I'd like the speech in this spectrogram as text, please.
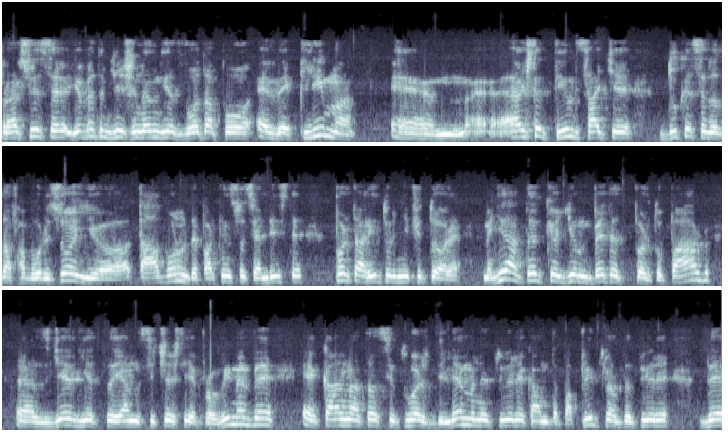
për arsye se jo vetëm që ishin 90 vota, po edhe klima është e tillë sa që duket se do ta favorizojë uh, Tavon dhe Partinë Socialiste për të arritur një fitore. Megjithatë, kjo gjë mbetet për t'u parë, uh, zgjedhjet janë si çështje e provimeve, e kanë atë si të thuash dilemën e tyre, kanë të papriturat e tyre dhe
